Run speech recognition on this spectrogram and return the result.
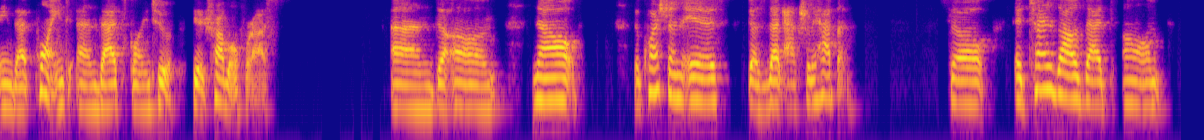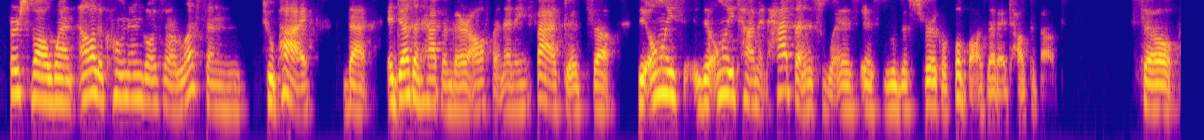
in that point, and that's going to be a trouble for us. And um, now the question is, does that actually happen? So it turns out that um, first of all, when all the cone angles are less than two pi, that it doesn't happen very often. And in fact, it's uh, the only the only time it happens is, is with the spherical footballs that I talked about. So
